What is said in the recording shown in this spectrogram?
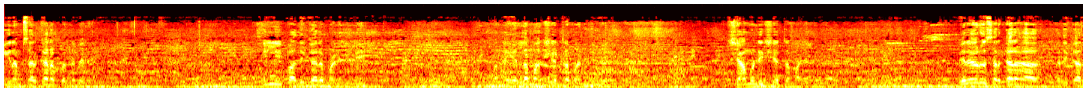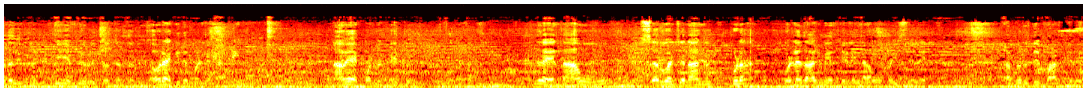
ಈಗ ನಮ್ಮ ಸರ್ಕಾರ ಬಂದ ಮೇಲೆ ಇಲ್ಲಿ ಪ್ರಾಧಿಕಾರ ಮಾಡಿದ್ದೀವಿ. ಮೊನ್ನೆ ಯಲ್ಲಮ್ಮ ಕ್ಷೇತ್ರ ಮಾಡಿದ್ದೀವಿ. ಚಾಮುಂಡಿ ಕ್ಷೇತ್ರ ಮಾಡಿದ್ರು. ಬೇರೆಯವರು ಸರ್ಕಾರ ಅಧಿಕಾರದಲ್ಲಿ ಬಿಜೆಪಿಯವರು ಇದ್ರು. ಅಂತ ಅವರೇ ಹಾಕಿದ್ರು ಮಾಡಲಿಲ್ಲ ನಾವೇ ಯಾಕೆ ಮಾಡಬೇಕಾಯ್ತು? ಅಂದರೆ ನಾವು ಸರ್ವ ಜನಾಂಗ ಕೂಡ ಒಳ್ಳೇದಾಗಲಿ ಅಂತೇಳಿ ನಾವು ಬಯಸ್ತೇವೆ. ಅಭಿವೃದ್ಧಿ ಮಾಡ್ತೇವೆ.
